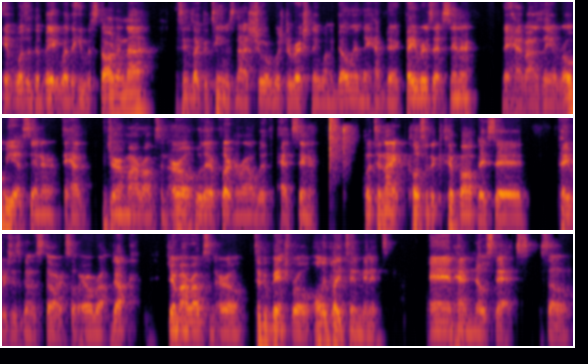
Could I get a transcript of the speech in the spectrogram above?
It was a debate whether he would start or not. It seems like the team is not sure which direction they want to go in. They have Derrick Favors at center. They have Isaiah Roby at center. They have Jeremiah Robinson Earl, who they're flirting around with at center. But tonight, closer to tip off, they said Favors is going to start. So Earl Rob, Jeremiah Robinson Earl took a bench role, only played 10 minutes, and had no stats. So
